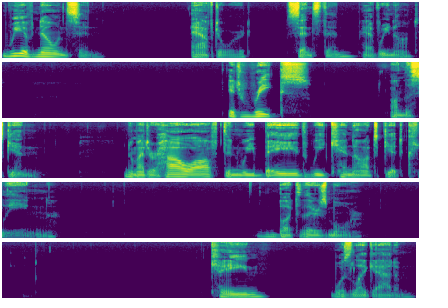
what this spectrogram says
We have known sin afterward, since then, have we not? It reeks on the skin. No matter how often we bathe, we cannot get clean. But there's more. Cain was like Adam.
